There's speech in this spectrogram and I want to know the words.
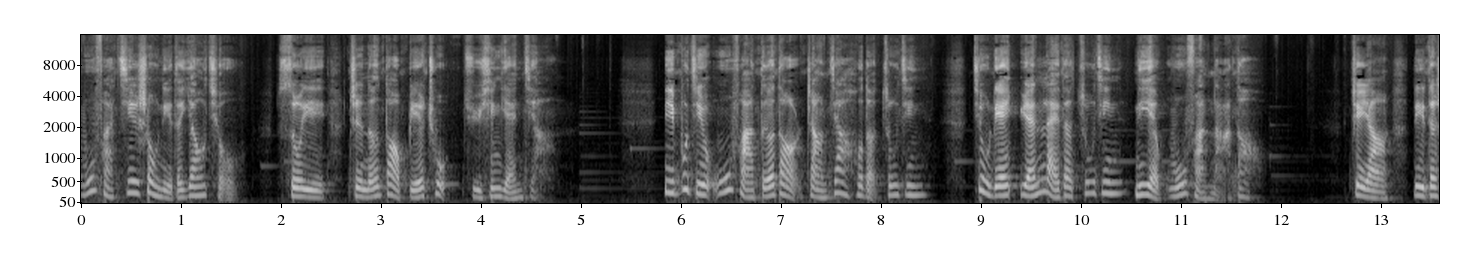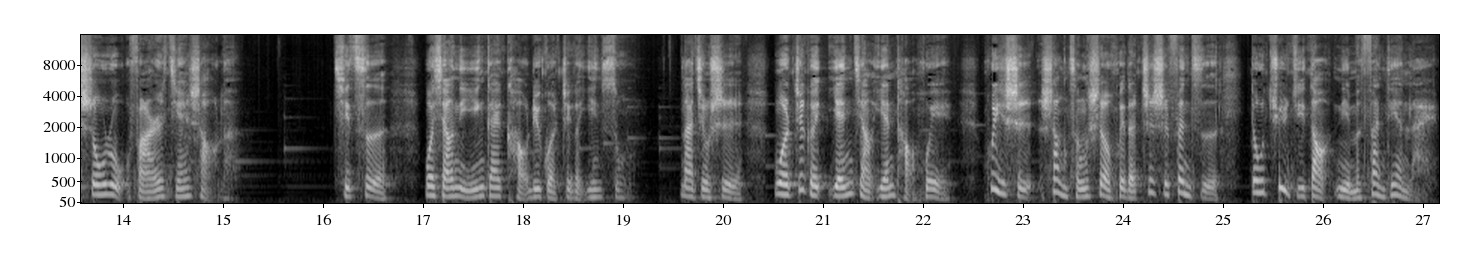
无法接受你的要求，所以只能到别处举行演讲。你不仅无法得到涨价后的租金。就连原来的租金你也无法拿到，这样你的收入反而减少了。其次，我想你应该考虑过这个因素，那就是我这个演讲研讨会会使上层社会的知识分子都聚集到你们饭店来，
